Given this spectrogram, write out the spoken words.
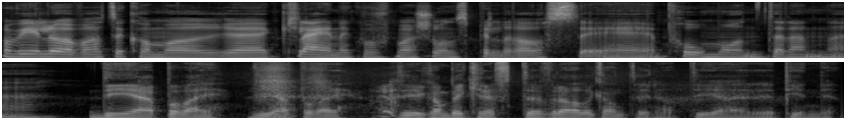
Og vi lover at det kommer kleine konfirmasjonsbilder av oss i promoen til den. De er på vei. De er på vei. De kan bekrefte fra alle kanter at de er pinlige.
